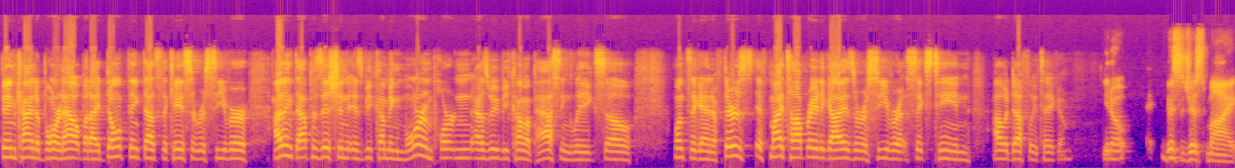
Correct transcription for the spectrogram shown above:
been kind of borne out but i don't think that's the case at receiver. I think that position is becoming more important as we become a passing league. So once again if there's if my top rated guy is a receiver at 16 i would definitely take him. You know, this is just my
